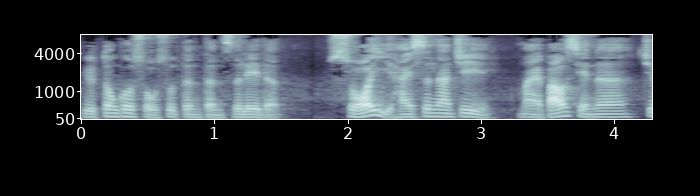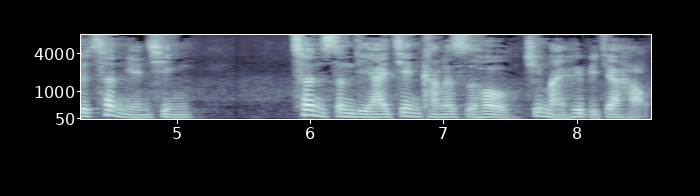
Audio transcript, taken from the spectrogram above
有动过手术等等之类的。所以还是那句，买保险呢就趁年轻，趁身体还健康的时候去买会比较好。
